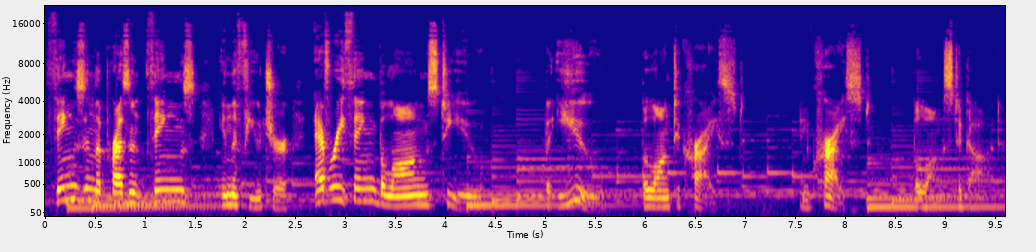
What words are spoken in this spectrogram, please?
things in the present, things in the future. Everything belongs to you, but you belong to Christ, and Christ belongs to God.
